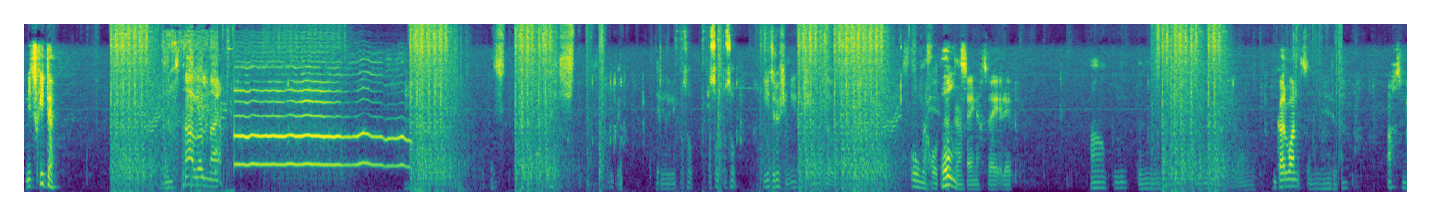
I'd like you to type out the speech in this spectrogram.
Niet schieten! Ah lol, nice. Pas op, pas op, pas op. Niet rushen, niet rushen. Oh mijn god. Hond! lekker. Enig twee, Got one. me.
